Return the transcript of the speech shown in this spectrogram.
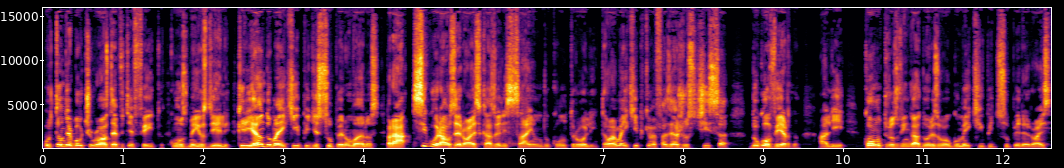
O Thunderbolt Ross deve ter feito com os meios dele, criando uma equipe de super-humanos para segurar os heróis caso eles saiam do controle. Então é uma equipe que vai fazer a justiça do governo ali contra os Vingadores ou alguma equipe de super-heróis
